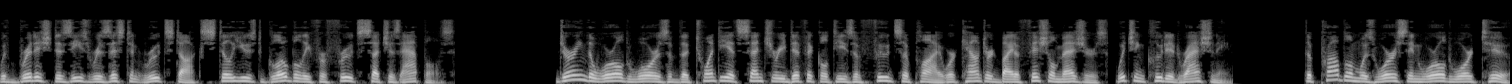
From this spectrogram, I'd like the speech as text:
with British disease-resistant rootstocks still used globally for fruits such as apples. During the World Wars of the 20th century difficulties of food supply were countered by official measures, which included rationing. The problem was worse in World War II,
